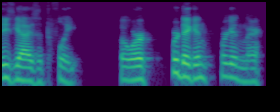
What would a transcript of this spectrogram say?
these guys at the fleet. But we're, we're digging, we're getting there.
